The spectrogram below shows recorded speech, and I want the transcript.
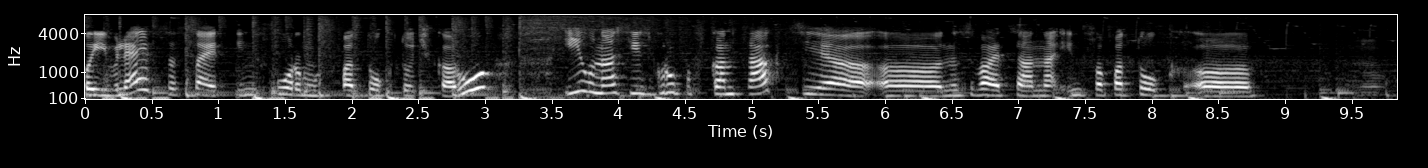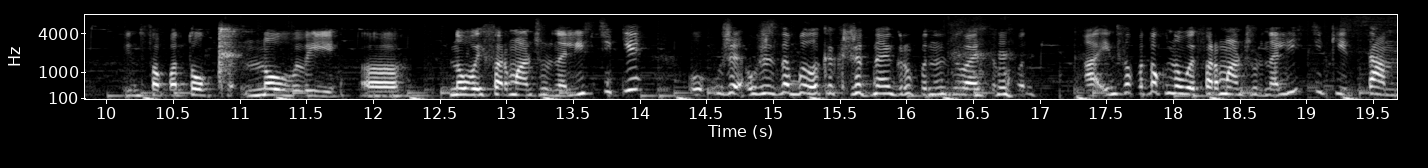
появляется, сайт informpotок.ru, и у нас есть группа ВКонтакте, э, называется она «Инфопоток э, инфопоток новый, э, новый формат журналистики. Уже, уже забыла, как родная группа называется. А инфопоток новый формат журналистики. Там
